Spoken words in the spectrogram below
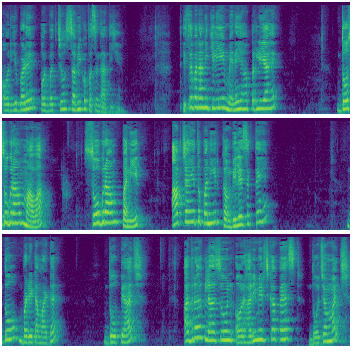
और ये बड़े और बच्चों सभी को पसंद आती है। इसे बनाने के लिए मैंने यहाँ पर लिया है 200 ग्राम मावा 100 ग्राम पनीर। आप चाहें तो पनीर कम भी ले सकते हैं। दो बड़े टमाटर, दो प्याज अदरक, लहसुन और हरी मिर्च का पेस्ट, दो चम्मच।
